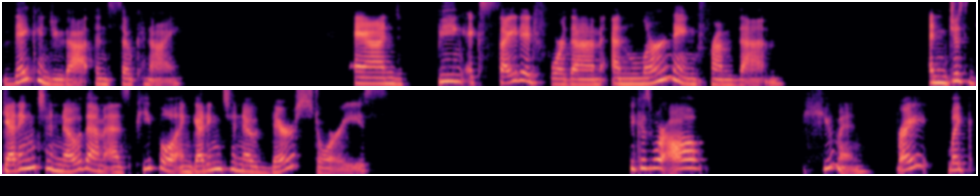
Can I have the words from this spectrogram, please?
they can do that, then so can I. And being excited for them and learning from them and just getting to know them as people and getting to know their stories. Because we're all human right? Like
